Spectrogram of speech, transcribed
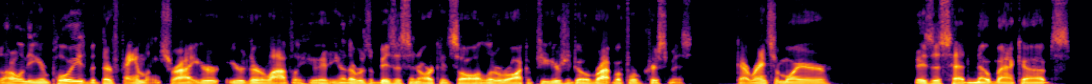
not only your employees but their families, right? You're you're their livelihood. You know, there was a business in Arkansas, Little Rock, a few years ago, right before Christmas, got ransomware. Business had no backups.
